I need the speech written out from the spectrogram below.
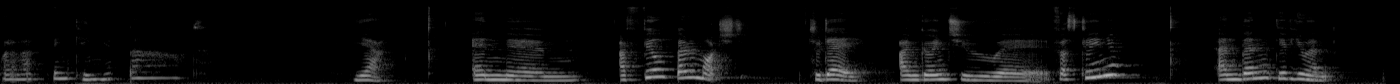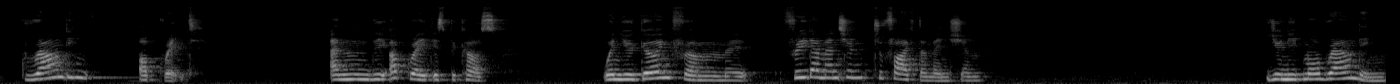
what am I thinking about? Yeah, and um, I feel very much today. I'm going to uh, first clean you and then give you a grounding upgrade. And the upgrade is because when you're going from uh, three dimension to five dimension, you need more grounding.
